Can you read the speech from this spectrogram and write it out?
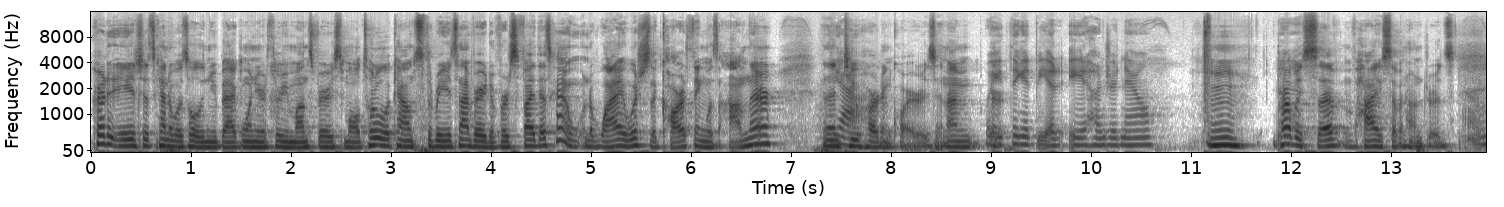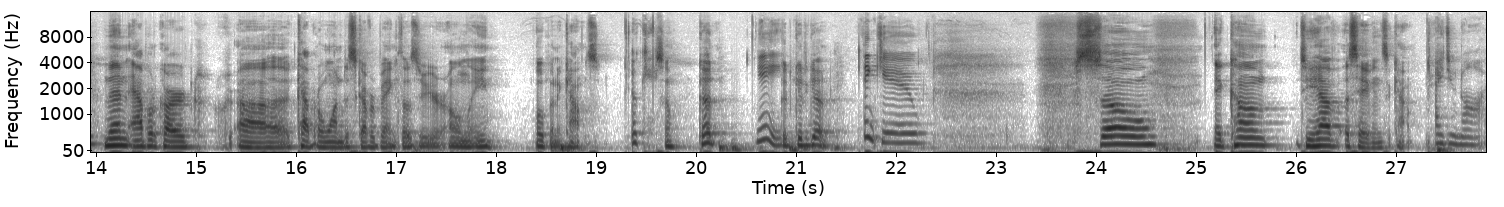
Credit age, that's kind of what's holding you back. One year, three months, very small. Total accounts, three. It's not very diversified. That's kind of why I wish the car thing was on there. And then Yeah. two hard inquiries. And I'm What you think it'd be at eight hundred now? mm, probably seven, high 700s. Oh. Then Apple Card, uh, Capital One, Discover Bank, those are your only open accounts. Okay. So good. Yay. Good, good, good. Thank you. So it come. Do you have a savings account? I do not.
